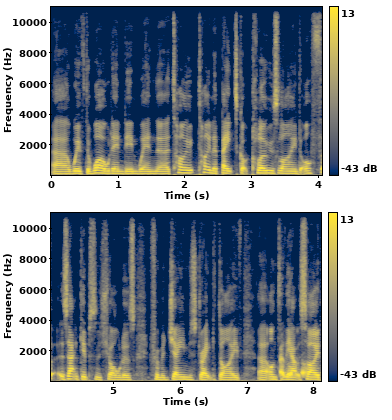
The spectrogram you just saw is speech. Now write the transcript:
uh, with the wild ending when Ty- Tyler Bates got clotheslined off Zack Gibson's shoulders from a James Drake dive uh, onto the outside.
